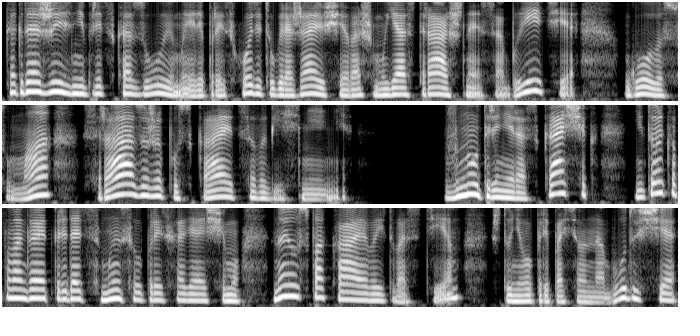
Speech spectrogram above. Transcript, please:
Когда жизнь непредсказуема или происходит угрожающее вашему «я» страшное событие, голос ума сразу же пускается в объяснение. Внутренний рассказчик не только помогает придать смысл происходящему, но и успокаивает вас тем, что у него припасен на будущее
